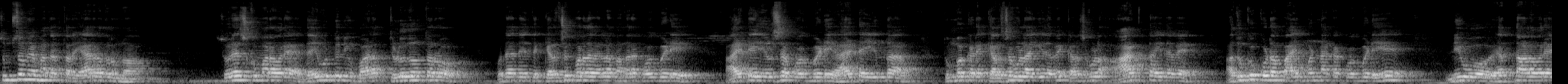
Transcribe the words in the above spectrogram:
ಸುಮ್ ಸುಮ್ಮನೆ ಮಾತಾಡ್ತಾರೆ ಯಾರಾದ್ರೂ ಸುರೇಶ್ ಕುಮಾರ್ ಅವರೇ, ದಯವಿಟ್ಟು ನೀವು ಭಾಳ ತಿಳಿದಂಥವ್ರು. ಗೊತ್ತಾಯ್ತೈತೆ ಕೆಲಸಕ್ಕೆ ಬರ್ದವೆಲ್ಲ ಮಂದ್ರಕ್ಕೆ ಹೋಗಬೇಡಿ. ಆರ್ ಟಿ ಐ ನಿಲ್ಸಕ್ಕೆ ಹೋಗಬೇಡಿ. ಆರ್ ಟಿ ಐಯಿಂದ ತುಂಬ ಕಡೆ ಕೆಲಸಗಳಾಗಿದ್ದಾವೆ ಕೆಲಸಗಳು ಆಗ್ತಾ ಇದ್ದಾವೆ ಅದಕ್ಕೂ ಕೂಡ ಬಾಯಿ ಮಣ್ಣು ಹಾಕಕ್ಕೆ ಹೋಗಬೇಡಿ. ನೀವು ಯತ್ನಾಳವರೇ,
